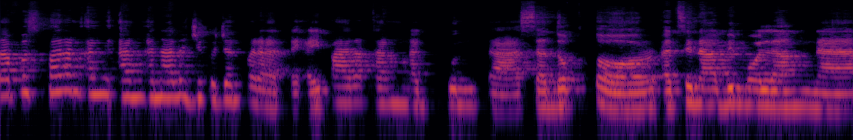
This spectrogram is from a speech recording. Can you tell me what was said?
Tapos parang ang, ang analogy ko dyan parate ay para kang nagpunta sa doktor at sinabi mo lang na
